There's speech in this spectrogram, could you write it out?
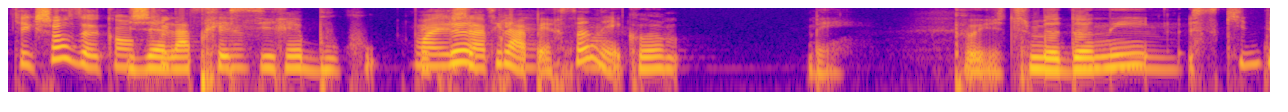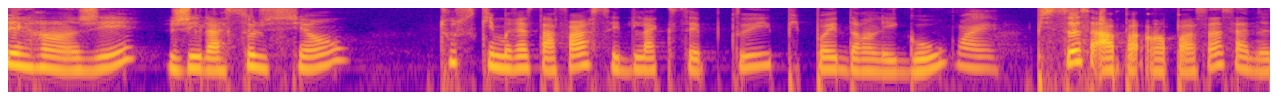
Quelque chose de je constructif. l'apprécierais beaucoup. Ouais, là, tu sais, la personne ouais. est comme, ben, tu me donnais Mm. ce qui te dérangeait, j'ai la solution. Tout ce qui me reste à faire, c'est de l'accepter puis pas être dans l'ego. Ouais. Puis ça, en passant, ça ne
